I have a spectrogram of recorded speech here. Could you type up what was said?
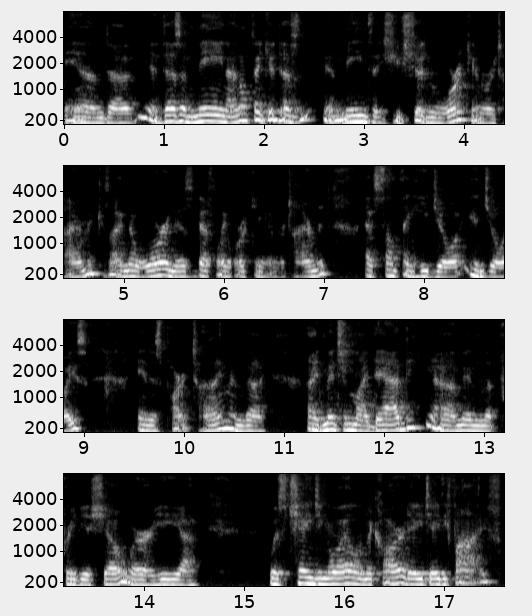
And uh, it doesn't mean, I don't think it doesn't, it means that you shouldn't work in retirement because I know Warren is definitely working in retirement. That's something he jo- enjoys and is part time. And uh, I'd mentioned my dad um, in the previous show where he uh, was changing oil in the car at age 85.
